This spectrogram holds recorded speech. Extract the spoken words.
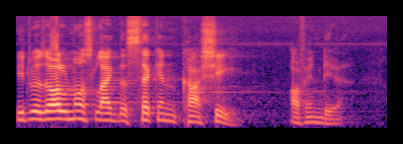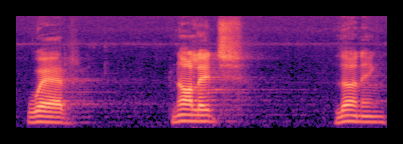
It was almost like the second Kashi of India, where knowledge, learning,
